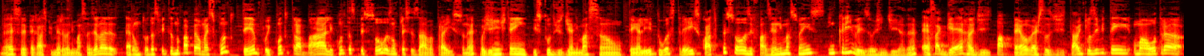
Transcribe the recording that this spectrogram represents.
né? Se você pegar as primeiras animações, elas eram todas feitas no papel, mas quanto tempo e quanto trabalho e quantas pessoas não precisava para isso, né? Hoje a gente tem estúdios de animação, tem ali duas, três, quatro pessoas e fazem animações incríveis hoje em dia, né? Essa guerra de papel versus digital, inclusive tem uma outra,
